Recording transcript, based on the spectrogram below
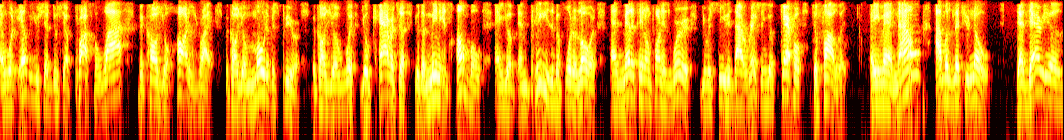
And whatever you shall do shall prosper. Why? Because your heart is right, because your motive is pure, because your your character, your demeanor is humble, and you're and pleasing before the Lord, and meditate upon His word. You receive His direction. You're careful to follow it. Amen. Now I must let you know that there is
